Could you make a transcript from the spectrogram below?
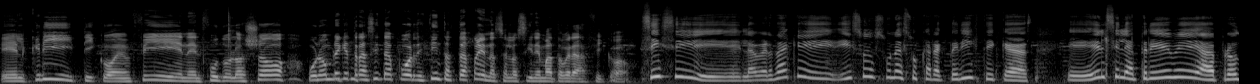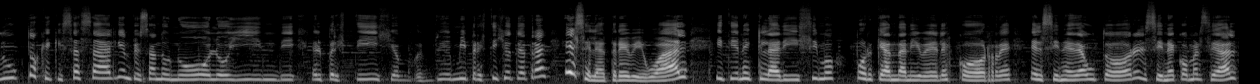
el crítico, en fin, el fútbol o yo, un hombre que transita por distintos terrenos en lo cinematográfico. Sí, sí, la verdad que eso es una de sus características. Eh, él se le atreve a productos que quizás alguien pensando, no, lo indie, el prestigio, eh, mi prestigio teatral, él se le atreve igual y tiene clarísimo por qué anda a niveles corre el cine de autor, el cine comercial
